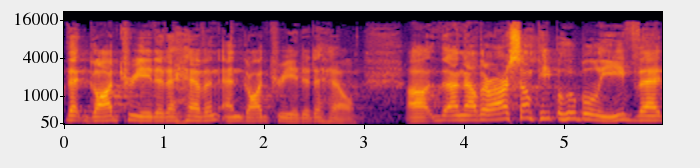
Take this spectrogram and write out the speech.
that God created a heaven and God created a hell. Uh, now, there are some people who believe that,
